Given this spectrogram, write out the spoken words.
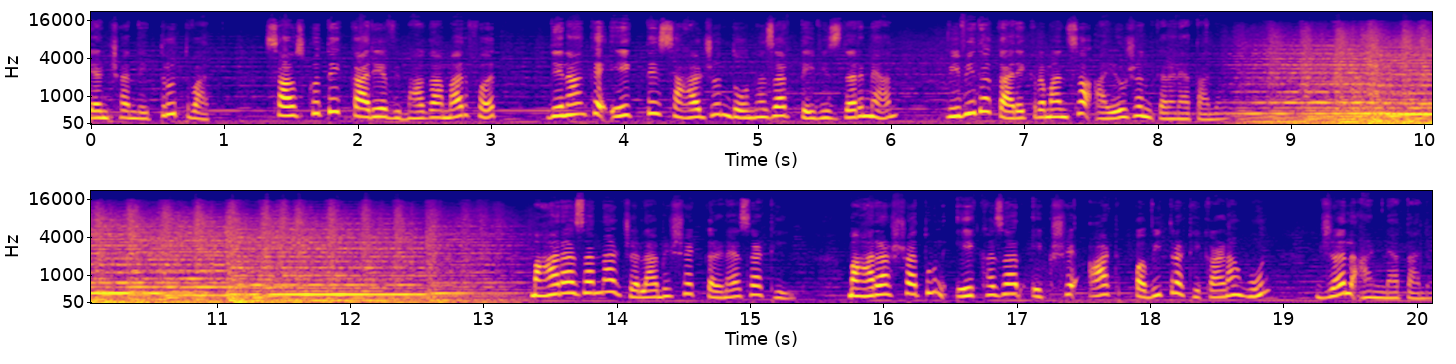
यांच्या नेतृत्वात सांस्कृतिक कार्य विभागामार्फत दिनांक एक ते सहा जून दोन हजार तेवीस दरम्यान विविध कार्यक्रमांचं आयोजन करण्यात आलं. महाराजांना जलाभिषेक करण्यासाठी महाराष्ट्रातून एक हजार एकशे आठ पवित्र ठिकाणाहून जल आणण्यात आलं.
